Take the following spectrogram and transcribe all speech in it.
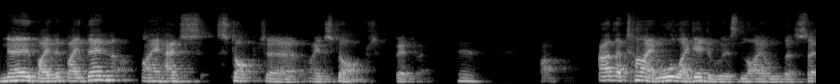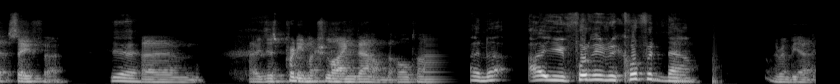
No, by the, by then I had stopped. Uh, I'd stopped, but Yeah. uh, at that time, all I did was lie on the sofa. Yeah. Um, I was just pretty much lying down the whole time. And uh, are you fully recovered now? I remember, yeah.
